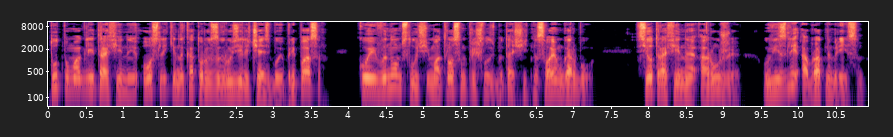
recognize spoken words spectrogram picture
Тут помогли трофейные ослики, на которых загрузили часть боеприпасов, кои в ином случае матросам пришлось бы тащить на своем горбу. Все трофейное оружие увезли обратным рейсом.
